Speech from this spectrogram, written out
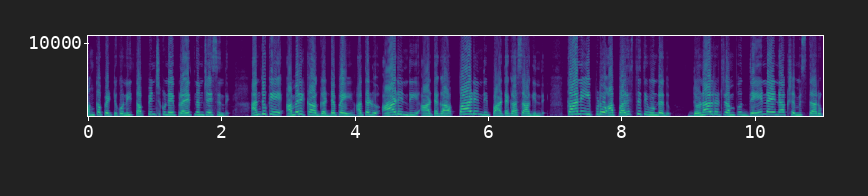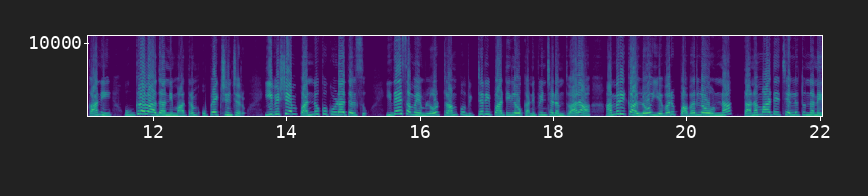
వంక పెట్టుకుని తప్పించుకునే ప్రయత్నం చేసింది. అందుకే అమెరికా గడ్డపై అతడు ఆడింది ఆటగా పాడింది పాటగా సాగింది. కానీ ఇప్పుడు ఆ పరిస్థితి ఉండదు. డొనాల్డ్ ట్రంప్ దేన్నైనా క్షమిస్తారు కానీ ఉగ్రవాదాన్ని మాత్రం ఉపేక్షించరు. ఈ విషయం పన్నుకు కూడా తెలుసు. ఇదే సమయంలో ట్రంప్ విక్టరీ పార్టీలో కనిపించడం ద్వారా అమెరికాలో ఎవరు పవర్లో ఉన్నా తన మాటే చెల్లుతుందనే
